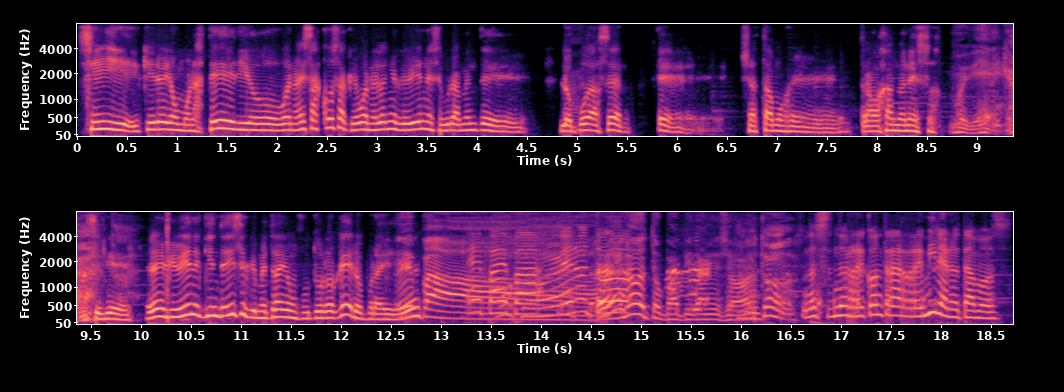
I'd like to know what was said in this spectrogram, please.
Sí, quiero ir a un monasterio, bueno, esas cosas que bueno, el año que viene seguramente lo puedo hacer. Eh, ya estamos eh, trabajando en eso. Muy bien. Así que el año que viene, ¿quién te dice que me traiga un futuro rockero por ahí? eh? ¡Epa! Epa, epa, me Me anoto. anoto, papi, también yo. ¿eh? todos. Nos, nos recontra remil anotamos.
